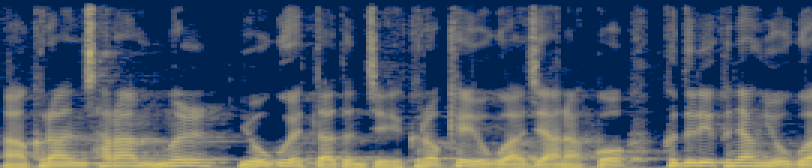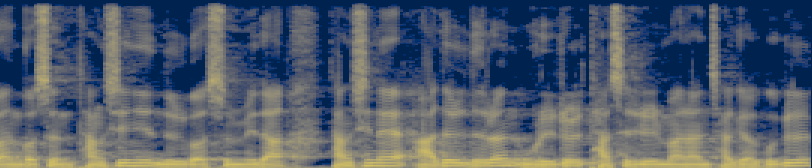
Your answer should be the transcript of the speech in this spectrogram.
아, 그러한 사람을 요구했다든지 그렇게 요구하지 않았고 그들이 그냥 요구한 것은 당신이 늙었습니다. 당신의 아들들은 우리를 다스릴 만한 자격을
